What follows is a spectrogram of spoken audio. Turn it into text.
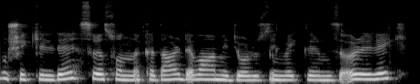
bu şekilde sıra sonuna kadar devam ediyoruz ilmeklerimizi örerek.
